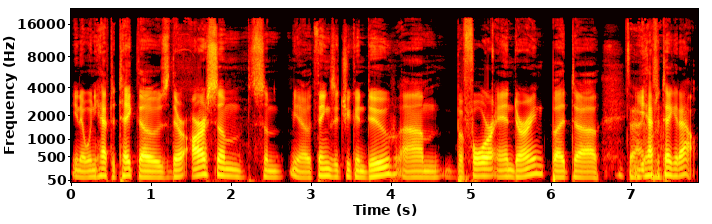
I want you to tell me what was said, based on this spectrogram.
you know, when you have to take those, there are some some you know things that you can do um, before and during, but uh, exactly. you have to take it out.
